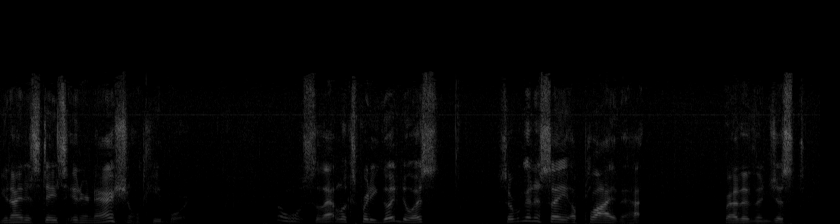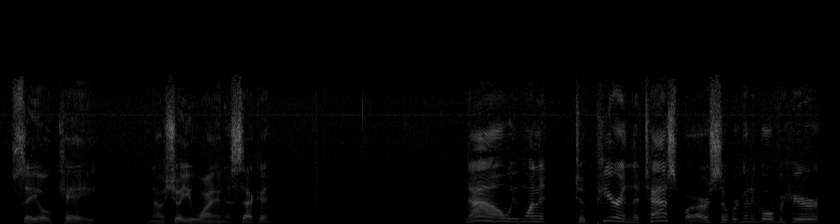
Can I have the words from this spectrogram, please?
United States International keyboard. Oh, so that looks pretty good to us. So we're going to say apply that rather than just say OK. And I'll show you why in a second. Now we want it to appear in the taskbar, so we're going to go over here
